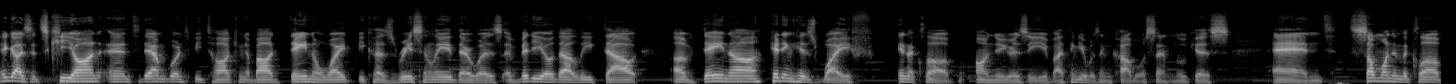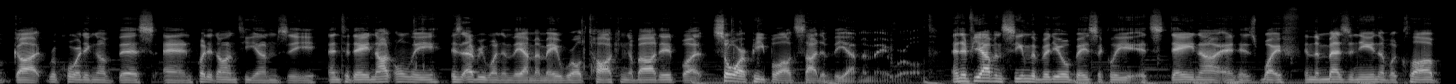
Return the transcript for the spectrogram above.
Hey guys, it's Keon, and today I'm going to be talking about Dana White because recently there was a video that leaked out of Dana hitting his wife in a club on New Year's Eve. I think it was in Cabo San Lucas. And someone in the club got recording of this and put it on TMZ. And today, not only is everyone in the MMA world talking about it, but so are people outside of the MMA world. And if you haven't seen the video, basically it's Dana and his wife in the mezzanine of a club,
